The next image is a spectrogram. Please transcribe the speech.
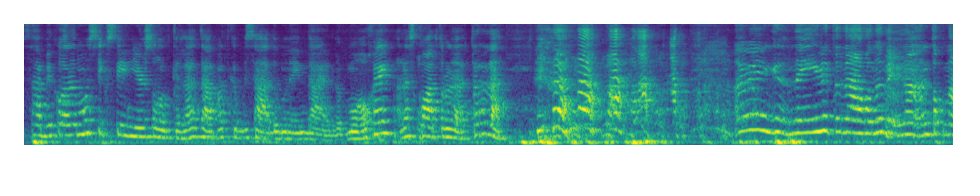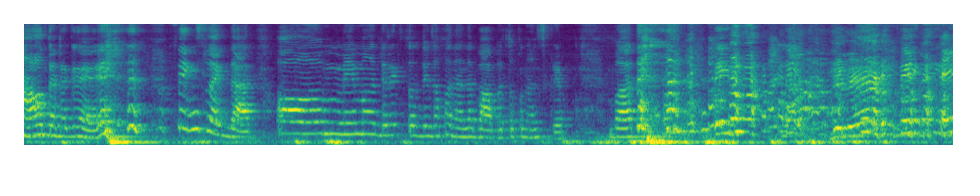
Sabi ko, alam mo, 16 years old ka lang, dapat kabisado mo na yung dialogue mo. Okay? Alas 4 na, tara na. I mean, naiirita na ako nun, eh. naantok na ako talaga eh. Things like that. O, may mga director din ako na nababato ko ng script. But, they, they, they, Direct! they, they,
